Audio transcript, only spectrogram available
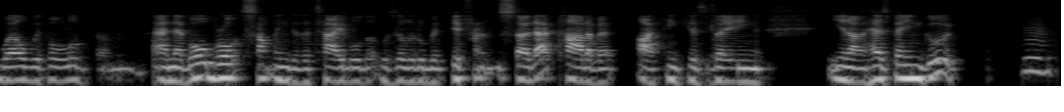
well with all of them. And they've all brought something to the table that was a little bit different. So that part of it, I think, has been, you know, has been good. Mm.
